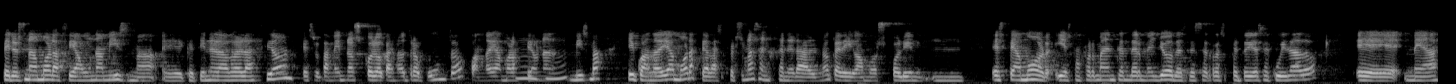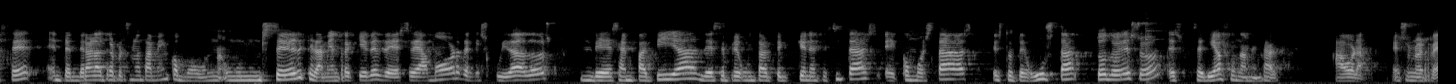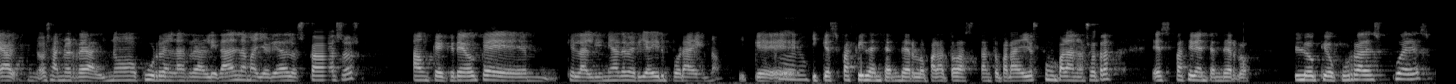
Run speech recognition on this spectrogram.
pero es un amor hacia una misma eh, que tiene la relación, que eso también nos coloca en otro punto, cuando hay amor hacia una misma y cuando hay amor hacia las personas en general, ¿no? Que digamos, Colin, mm, este amor y esta forma de entenderme yo desde ese respeto y ese cuidado eh, me hace entender a la otra persona también como un, ser que también requiere de ese amor, de mis cuidados, de esa empatía, de ese preguntarte qué necesitas, eh, cómo estás, esto te gusta, todo eso sería fundamental. Ahora, eso no es real, o sea, no es real, no ocurre en la realidad en la mayoría de los casos, aunque creo que, la línea debería ir por ahí, ¿no? Y que, y que es fácil entenderlo para todas, tanto para ellos como para nosotras, es fácil entenderlo. Lo que ocurra después,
